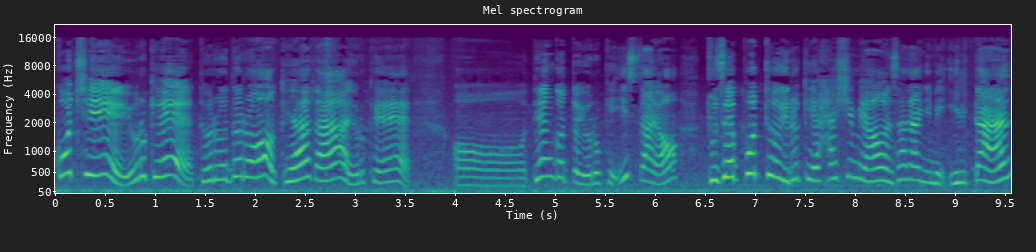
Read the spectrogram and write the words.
꽃이 이렇게 더러더러 개화가 이렇게 어, 된 것도 이렇게 있어요. 두세 포트 이렇게 하시면 사장님이 일단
